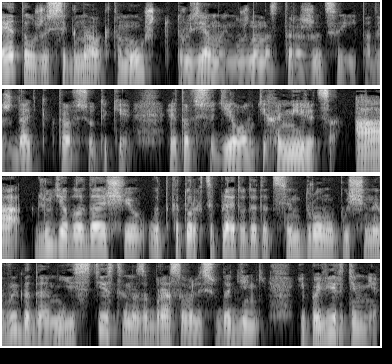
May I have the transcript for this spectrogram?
это уже сигнал к тому, что, друзья мои, нужно насторожиться и подождать, когда все-таки это все дело утихомирится. А люди, обладающие, вот которых цепляет вот этот синдром упущенной выгоды, они, естественно, забрасывали сюда деньги. И поверьте мне,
